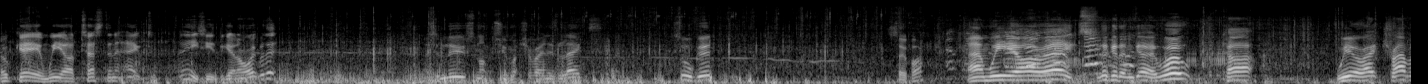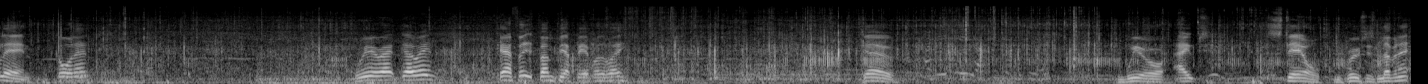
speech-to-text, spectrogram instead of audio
Okay, and we are testing it out. Hey, he seems to be getting all right with it. Nice and loose, not too much around his legs. It's all good. So far. And we are out. Look at them go. Whoa, car. We are out travelling. Go on then. We're out going. Careful, it's bumpy up here by the way. Go. We are out still. And Bruce is loving it.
